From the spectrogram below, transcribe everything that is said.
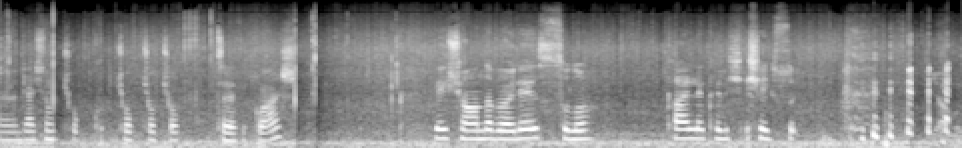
Ee, gerçekten çok çok çok çok trafik var. Ve şu anda böyle sulu karla karış şey su Yağmurlu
